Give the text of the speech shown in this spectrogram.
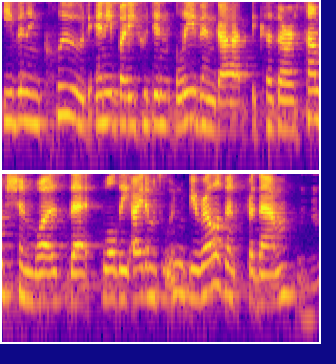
even include anybody who didn't believe in God because our assumption was that, well, the items wouldn't be relevant for them. Mm-hmm.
